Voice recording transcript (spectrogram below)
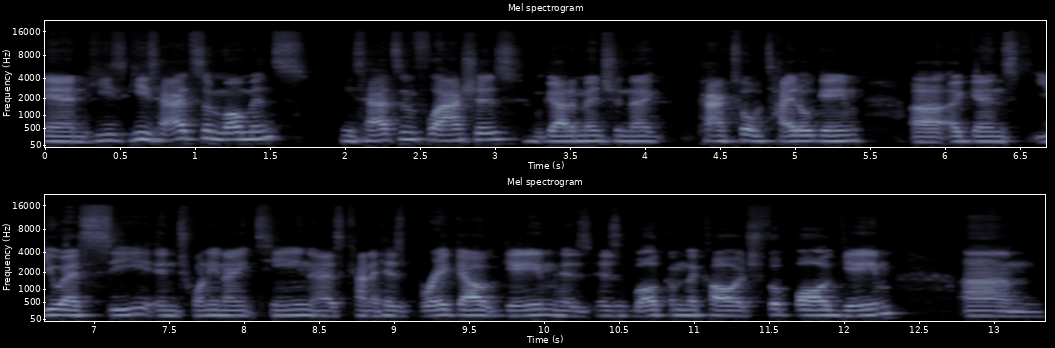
and he's he's had some moments, he's had some flashes. We got to mention that Pac-12 title game uh, against USC in 2019 as kind of his breakout game, his his welcome to college football game. Um,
